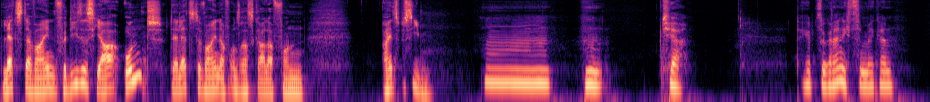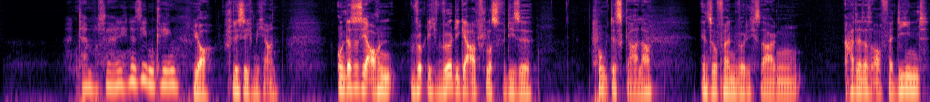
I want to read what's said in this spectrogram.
Letzter Wein für dieses Jahr und der letzte Wein auf unserer Skala von 1 bis 7. Hm. Hm. Tja. Da gibt es so gar nichts zu meckern. Da muss er eigentlich eine 7 kriegen. Ja, schließe ich mich an. Und das ist ja auch ein wirklich würdiger Abschluss für diese Punkteskala. Insofern würde ich sagen, hat er das auch verdient.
